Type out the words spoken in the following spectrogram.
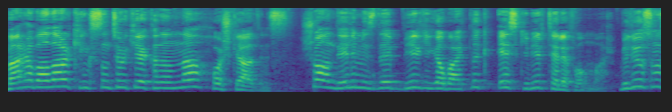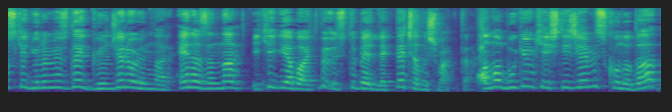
Merhabalar Kingston Türkiye kanalına hoş geldiniz. Şu anda elimizde 1 GB'lık eski bir telefon var. Biliyorsunuz ki günümüzde güncel oyunlar en azından 2 GB ve üstü bellekle çalışmakta. Ama bugünkü işleyeceğimiz konuda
